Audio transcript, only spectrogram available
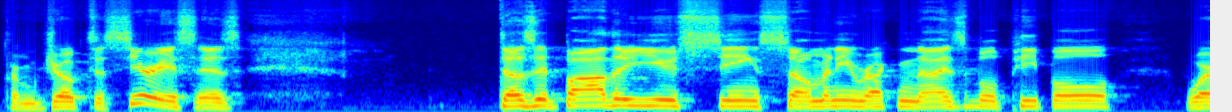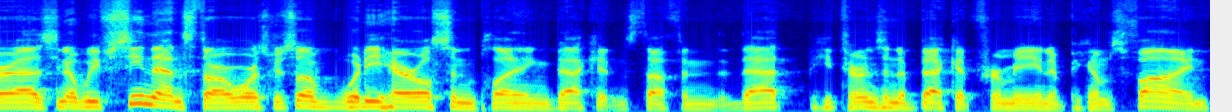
from joke to serious is does it bother you seeing so many recognizable people whereas you know we've seen that in star wars. We saw woody harrelson playing beckett and stuff and that he turns into beckett for me and it becomes fine.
